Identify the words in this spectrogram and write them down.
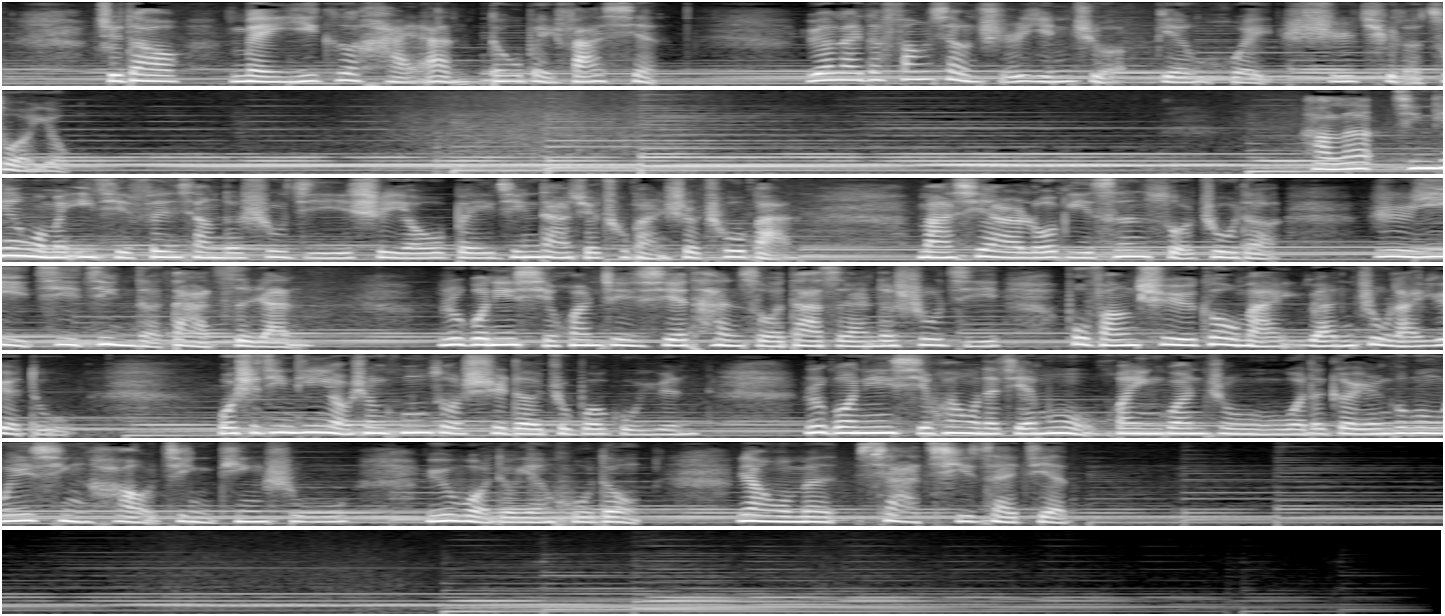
直到每一个海岸都被发现。原来的方向指引者便会失去了作用。好了，今天我们一起分享的书籍是由北京大学出版社出版，马歇尔·罗比森所著的《日益寂静的大自然》。如果你喜欢这些探索大自然的书籍，不妨去购买原著来阅读。我是静听有声工作室的主播古云。如果您喜欢我的节目，欢迎关注我的个人公共微信号“静听书屋”，与我留言互动。让我们下期再见。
